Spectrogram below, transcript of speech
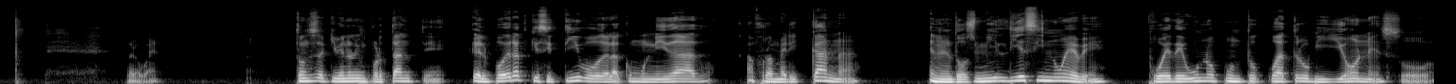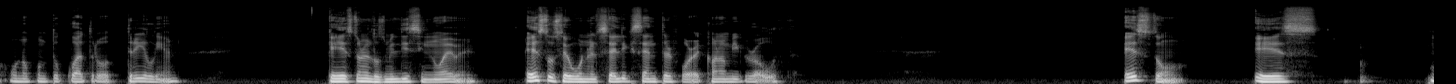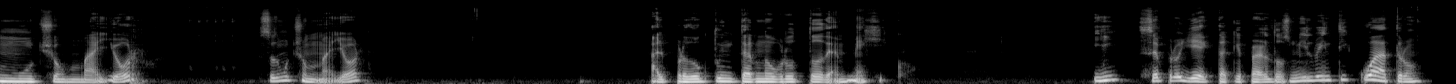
Pero bueno. Entonces aquí viene lo importante. El poder adquisitivo de la comunidad afroamericana en el 2019 fue de 1.4 billones o 1.4 trillion. Que esto en el 2019. Esto según el Selig Center for Economic Growth. Esto es mucho mayor esto es mucho mayor al Producto Interno Bruto de México. Y se proyecta que para el 2024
